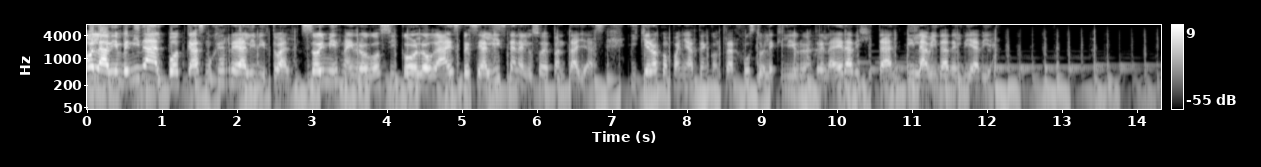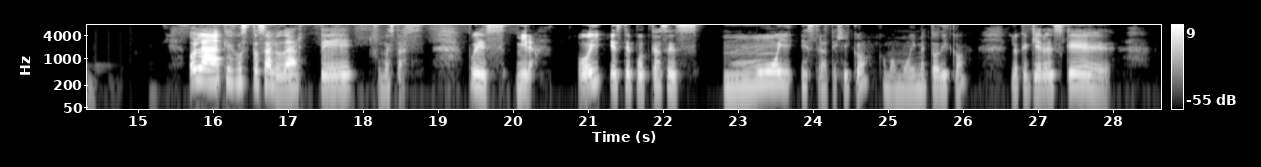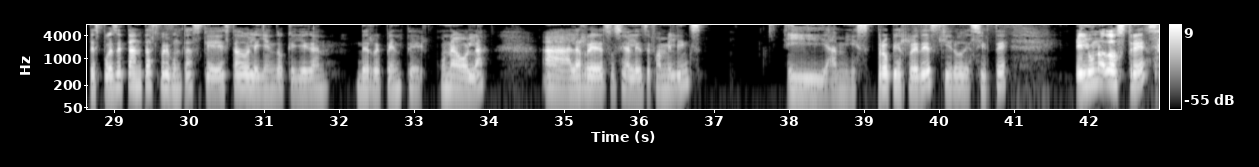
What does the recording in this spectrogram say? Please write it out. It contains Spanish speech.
Hola, bienvenida al podcast Mujer Real y Virtual. Soy Mirna Hidrogo, psicóloga, especialista en el uso de pantallas y quiero acompañarte a encontrar justo el equilibrio entre la era digital y la vida del día a día. Hola, qué gusto saludarte. ¿Cómo estás? Pues mira, hoy este podcast es muy estratégico, como muy metódico. Lo que quiero es que después de tantas preguntas que he estado leyendo que llegan de repente una ola a las redes sociales de FamilyLinks y a mis propias redes, quiero decirte el 1, 2, 3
